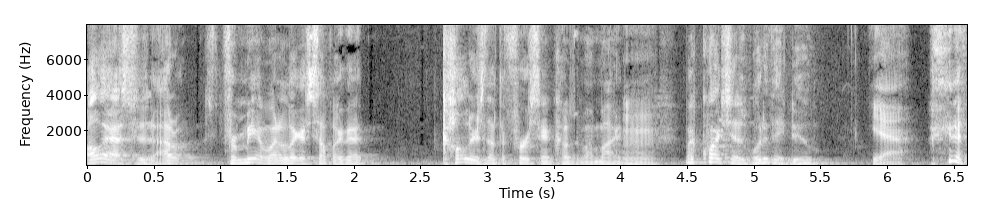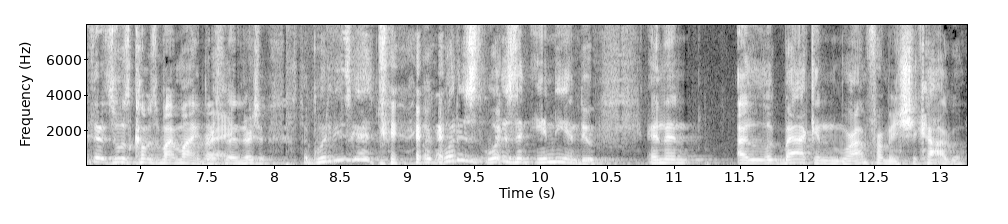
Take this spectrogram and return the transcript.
all I ask is, I don't, for me, I when I look at stuff like that, color is not the first thing that comes to my mind. Mm-hmm. My question is, what do they do? Yeah. That's what comes to my mind. Right. Like, what do these guys? Like, what is what does an Indian do? And then I look back and where I'm from in Chicago,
